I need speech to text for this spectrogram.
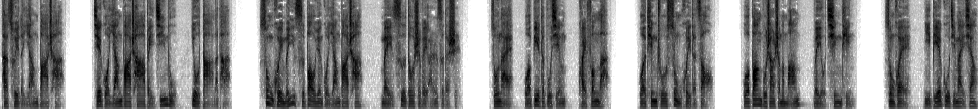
他，啐了杨八叉，结果杨八叉被激怒，又打了他。宋慧没一次抱怨过杨八叉，每次都是为儿子的事。祖奶，我憋得不行，快疯了。我听出宋慧的躁，我帮不上什么忙，唯有倾听。宋慧，你别顾及麦香。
